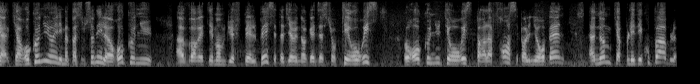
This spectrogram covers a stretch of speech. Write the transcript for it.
a, reconnu, hein, il n'est même pas soupçonné, il a reconnu avoir été membre du FPLP, c'est-à-dire une organisation terroriste reconnu terroriste par la France et par l'Union européenne, un homme qui a plaidé coupable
